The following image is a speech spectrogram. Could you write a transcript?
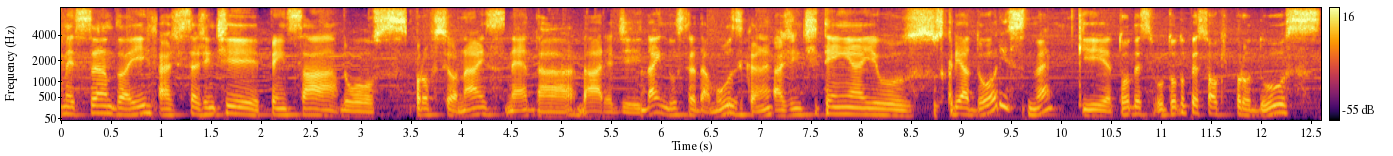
Começando aí, se a gente pensar nos profissionais, né, da, da área de, da indústria da música, né, a gente tem aí os, os criadores, né, que é todo, esse, todo o pessoal que produz,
